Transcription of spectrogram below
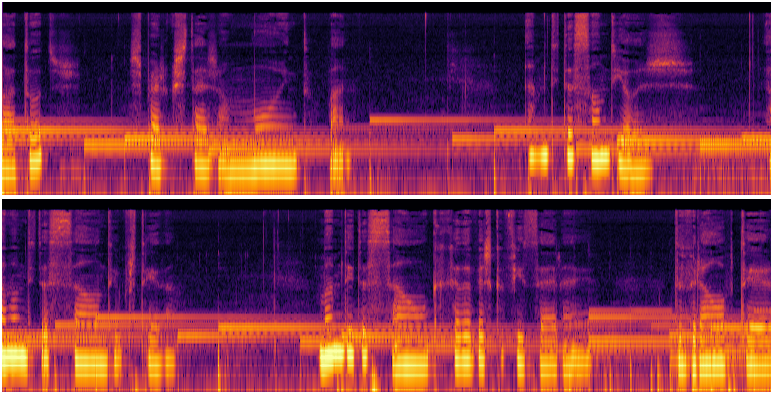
Olá a todos, espero que estejam muito bem. A meditação de hoje é uma meditação divertida. Uma meditação que cada vez que a fizerem deverão obter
